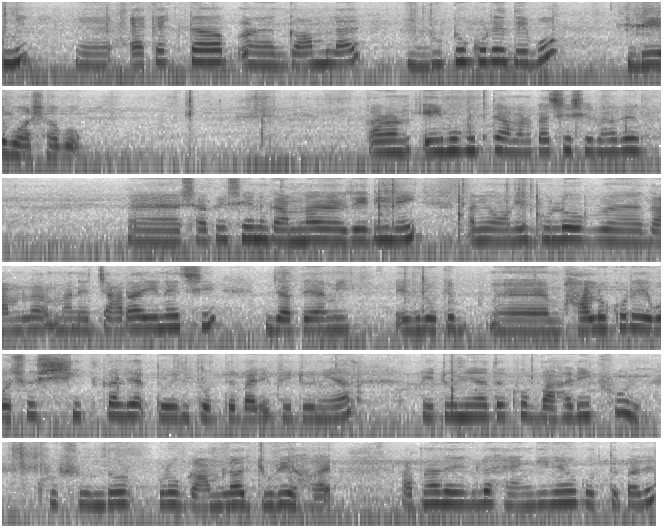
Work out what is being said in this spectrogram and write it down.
আমি এক একটা গামলায় দুটো করে দেব, দিয়ে বসাবো। কারণ এই মুহূর্তে আমার কাছে সেভাবে সাফিসিয়েন্ট গামলা রেডি নেই। আমি অনেকগুলো গামলা মানে চারা এনেছি, যাতে আমি এগুলোকে ভালো করে এবছর শীতকালে তৈরি করতে পারি, পিটুনিয়া। পিটুনিয়া তো খুব বাহারি ফুল, খুব সুন্দর পুরো গামলা জুড়ে হয়। আপনারা এগুলো হ্যাঙ্গিংয়েও করতে পারেন,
